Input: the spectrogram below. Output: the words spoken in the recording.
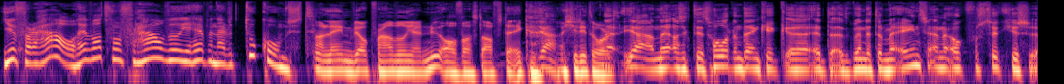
je verhaal. Hè? Wat voor verhaal wil je hebben naar de toekomst? Alleen welk verhaal wil jij nu alvast afsteken ja. als je dit hoort? Uh, ja, nee, als ik dit hoor, dan denk ik, uh, het, ik ben het er mee eens. En ook voor stukjes uh,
